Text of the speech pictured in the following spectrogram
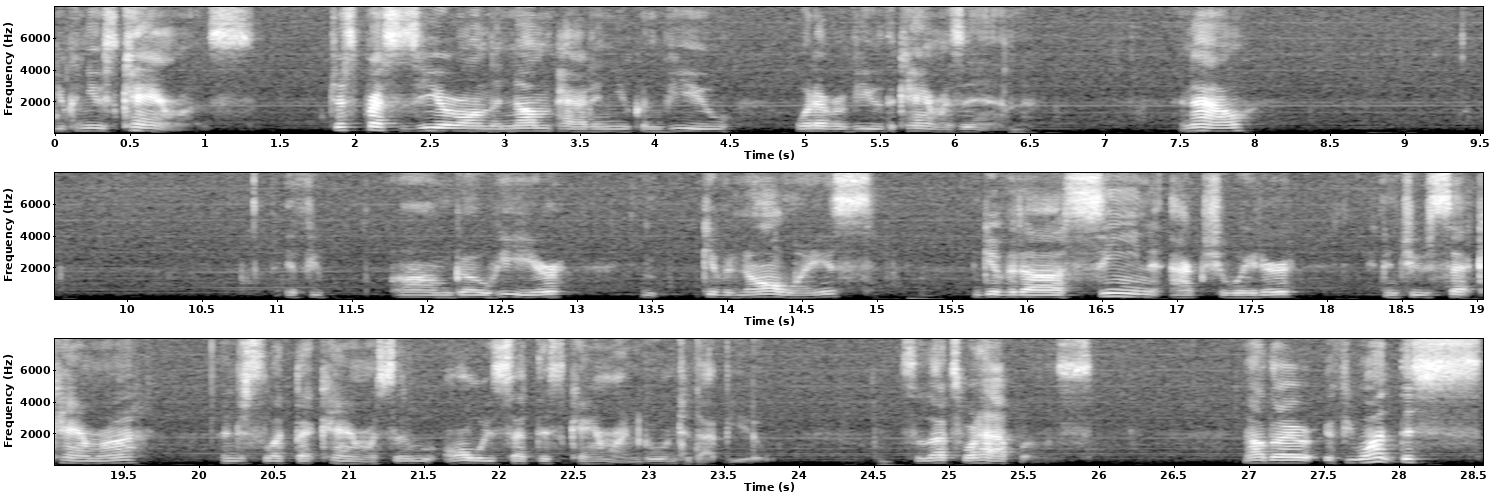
you can use cameras. Just press 0 on the numpad and you can view whatever view the camera's in. And now, if you um, go here, give it an always, give it a scene actuator, you can choose set camera, and just select that camera. So it'll always set this camera and go into that view. So that's what happens. Now there, if you want this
